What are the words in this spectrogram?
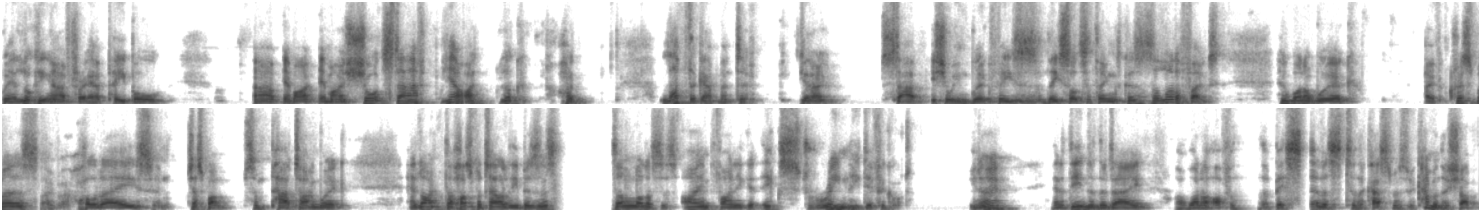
We're looking after our people. Uh, am I am I short staffed? Yeah, I look. I love the government to, you know, start issuing work visas and these sorts of things because there's a lot of folks who want to work over Christmas, over holidays, and just want some part time work. And like the hospitality business, on a lot of this, I am finding it extremely difficult, you know. And at the end of the day, I want to offer the best service to the customers who come in the shop.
